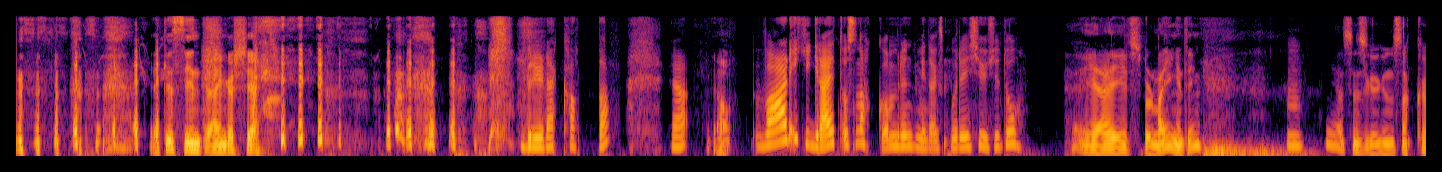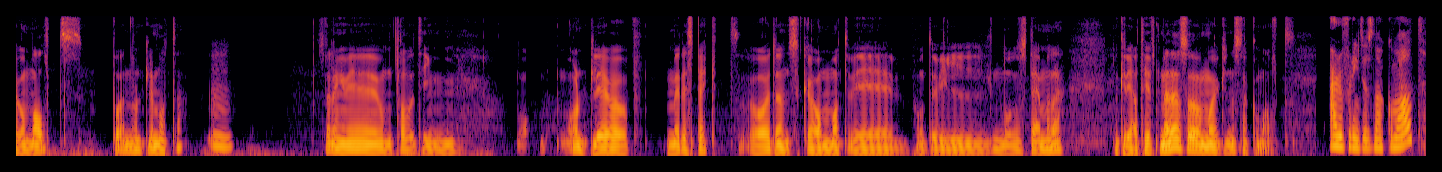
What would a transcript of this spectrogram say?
Jeg er ikke sint, jeg er engasjert. Bryr deg katta? Ja. Ja. Hva er det ikke greit å snakke om rundt middagsbordet i 2022? Jeg spør meg ingenting. Mm. Jeg syns ikke vi kunne snakke om alt på en ordentlig måte. Mm. Så lenge vi omtaler ting ordentlig og med respekt og et ønske om at vi på en måte vil noe sted med det, noe kreativt med det, så må vi kunne snakke om alt. Er du flink til å snakke om alt?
